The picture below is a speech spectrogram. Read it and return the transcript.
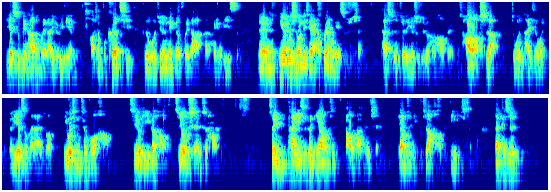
耶稣给他的回答有一点好像不客气，可是我觉得那个回答很很有意思。那因为那时候那些人还不认为耶稣是神。他只是觉得耶稣是个很好的人，好老师啊，就问他一些问题。就耶稣回来说：“你为什么称呼我好？只有一个好，只有神是好的。所以他的意思说，你要不是把我当成神，要不是你不知道好的定义是什么。那可是，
